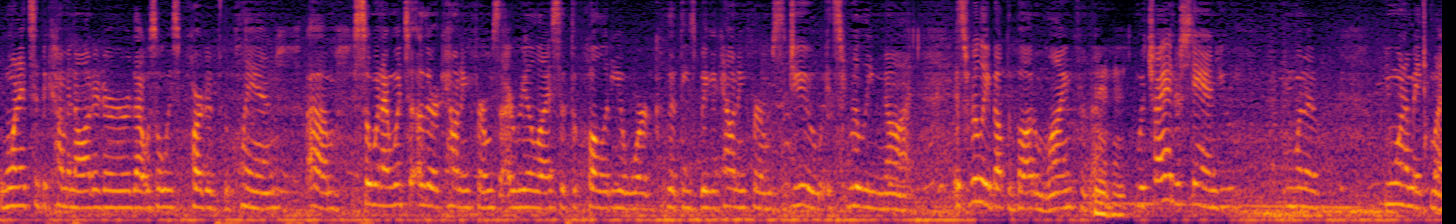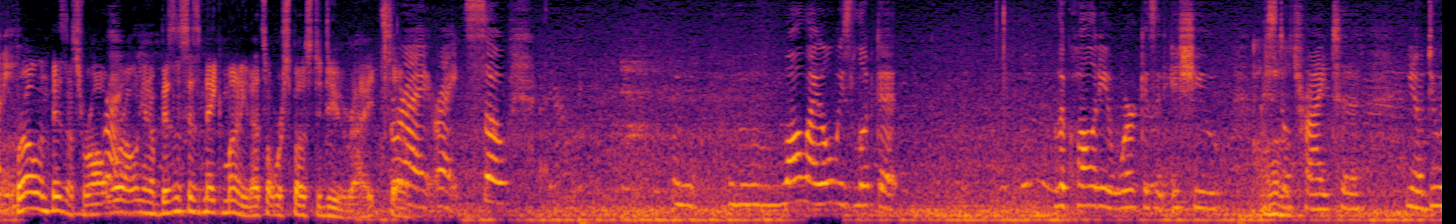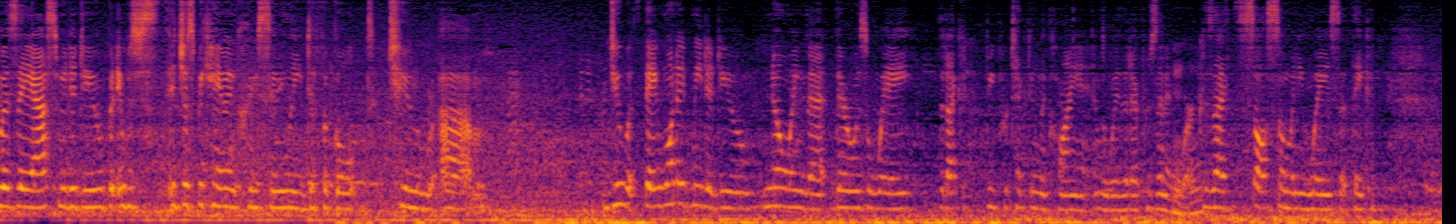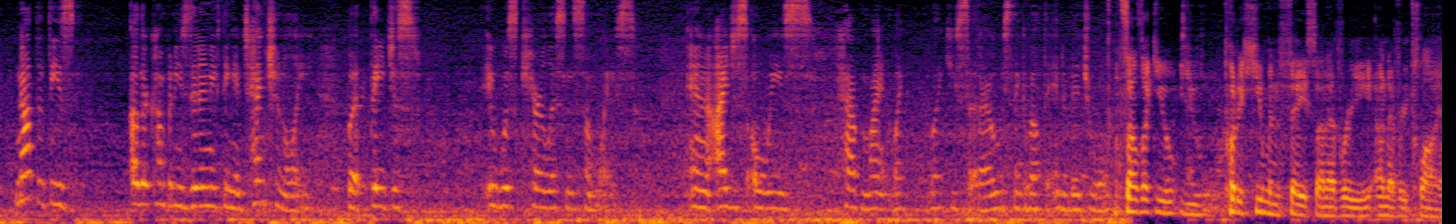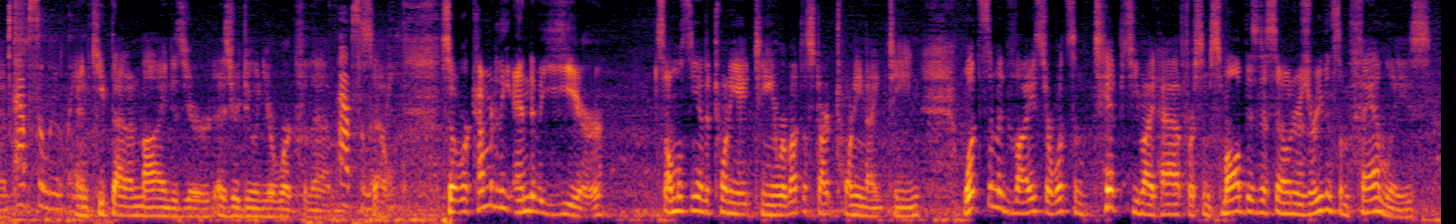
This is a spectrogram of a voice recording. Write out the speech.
wanted to become an auditor. That was always part of the plan. Um, so when I went to other accounting firms, I realized that the quality of work that these big accounting firms do, it's really not. It's really about the bottom line for them, which I understand. You want to you want to make money. We're all in business. We're all Right. we're all you know businesses make money. That's what we're supposed to do, right? So Right, right. So while I always looked at the quality of work as an issue, I still tried to, you know, do as they asked me to do. But it was just, it just became increasingly difficult to um, do what they wanted me to do, knowing that there was a way that I could be protecting the client in the way that I presented work. Because I saw so many ways that they could, not that these other companies did anything intentionally, but they just, it was careless in some ways. And I just always have my, like, like you said, I always think about the individual. it sounds like you you put a human face on every on every client. Absolutely. and keep that in mind as you're as you're doing your work for them. Absolutely. So, so we're coming to the end of a year. It's almost the end of 2018. We're about to start 2019. What's some advice or what's some tips you might have for some small business owners or even some families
